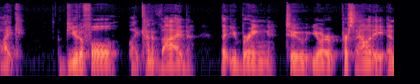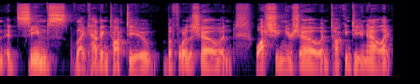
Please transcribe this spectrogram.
like beautiful like kind of vibe that you bring to your personality. And it seems like having talked to you before the show and watching your show and talking to you now like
